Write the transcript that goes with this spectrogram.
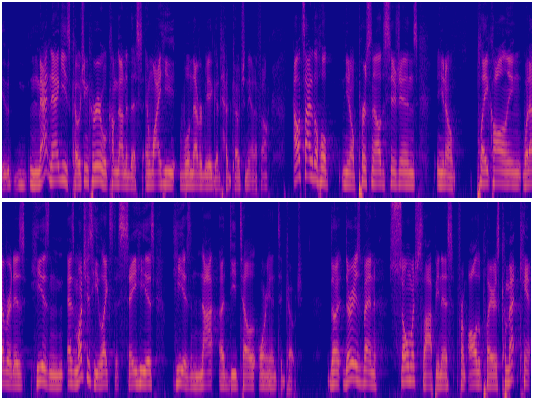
Matt Nagy's coaching career will come down to this and why he will never be a good head coach in the NFL. Outside of the whole, you know, personnel decisions, you know, play calling, whatever it is, he is as much as he likes to say he is, he is not a detail oriented coach. The there has been so much sloppiness from all the players. Kmet can't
